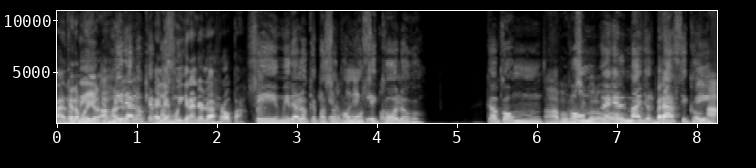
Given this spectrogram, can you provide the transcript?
para Que era donde muy- ellos. ajá, Mira yo lo que Él es muy grande, lo arropa. Sí, mira lo que pasó tiene un con buen con, Ah, pues con el mayor Bra- clásico. Y Ah.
